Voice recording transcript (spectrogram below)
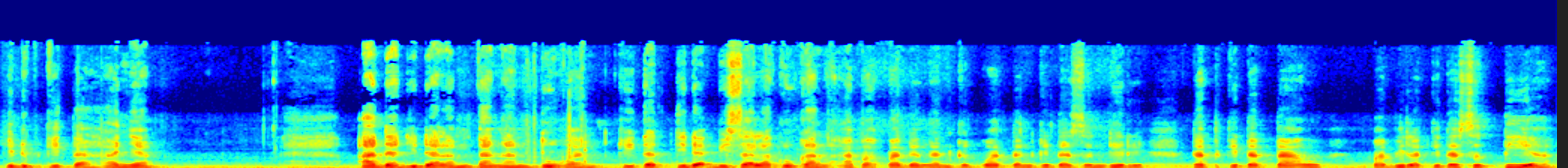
hidup kita hanya ada di dalam tangan Tuhan. Kita tidak bisa lakukan apa-apa dengan kekuatan kita sendiri, tapi kita tahu apabila kita setia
